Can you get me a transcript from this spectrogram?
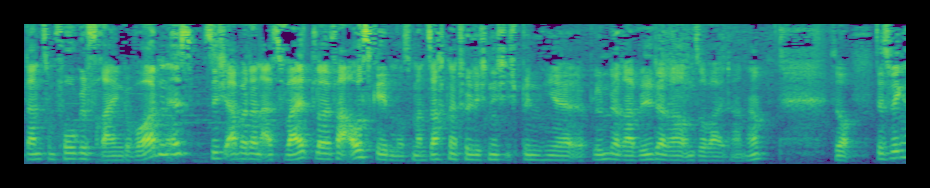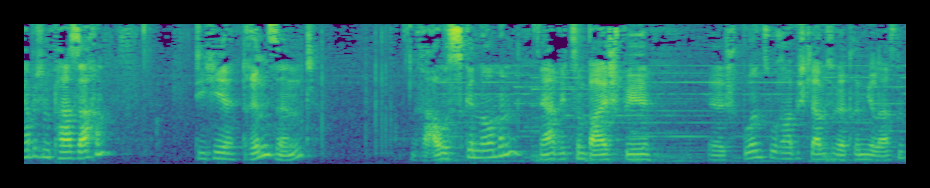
dann zum Vogelfreien geworden ist, sich aber dann als Waldläufer ausgeben muss. Man sagt natürlich nicht, ich bin hier Plünderer, Wilderer und so weiter. Ne? So, deswegen habe ich ein paar Sachen, die hier drin sind, rausgenommen. Ja, wie zum Beispiel äh, Spurensuche habe ich glaube ich sogar drin gelassen.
